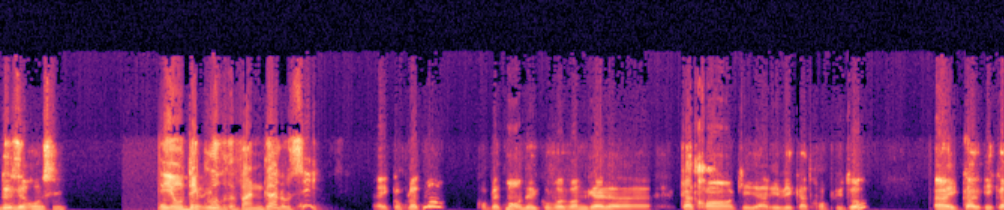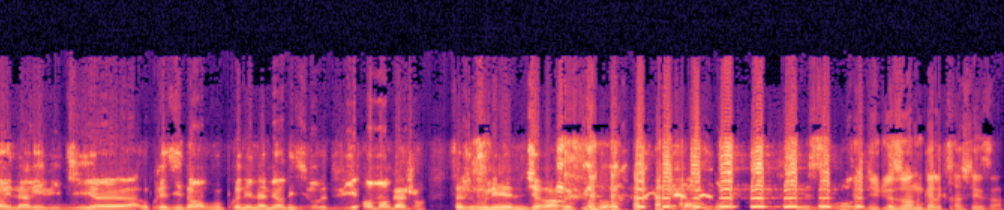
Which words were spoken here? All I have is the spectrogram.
2-0 aussi. Et on découvre Van Gaal aussi. Et complètement. Complètement. On découvre Van Gaal, euh, quatre ans, qui est arrivé 4 ans plus tôt. Euh, Et quand, et quand il arrive, il dit euh, au président Vous prenez la meilleure décision de votre vie en m'engageant. Ça, je voulais le dire un peu plus tôt. Et pareil, donc, 2-0. C'est du Luz Van Gaal craché, ça.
